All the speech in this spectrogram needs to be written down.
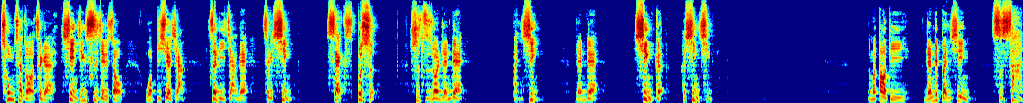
充斥着这个现今世界的时候，我必须要讲，这里讲的这个性 （sex） 不是，是指着人的本性。人的性格和性情，那么到底人的本性是善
